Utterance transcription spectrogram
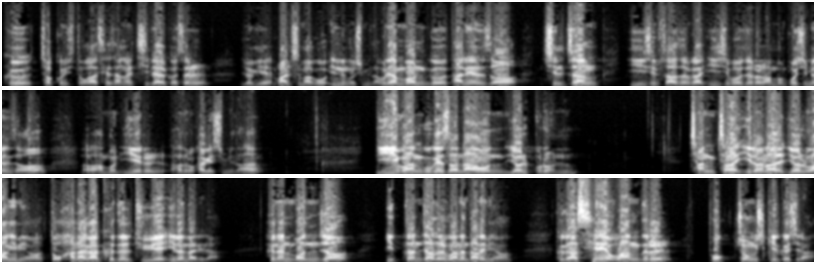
그 적그리스도가 세상을 지배할 것을 여기에 말씀하고 있는 것입니다. 우리 한번 그 다니엘서 7장 24절과 25절을 한번 보시면서 어, 한번 이해를 하도록 하겠습니다. 이 왕국에서 나온 열불은 장차 일어날 열왕이며 또 하나가 그들 뒤에 일어나리라. 그는 먼저 있던 자들과는 다르며 그가 새 왕들을 복종시킬 것이라.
